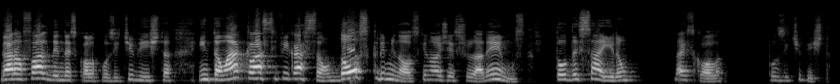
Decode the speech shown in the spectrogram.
Garofalo dentro da escola positivista. Então, a classificação dos criminosos que nós estudaremos, todas saíram da escola positivista.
